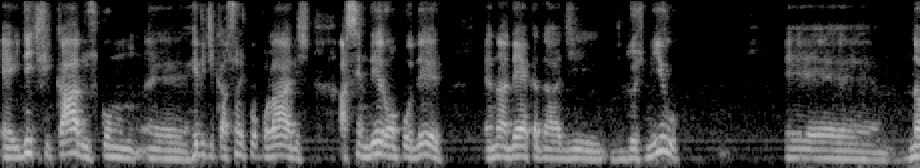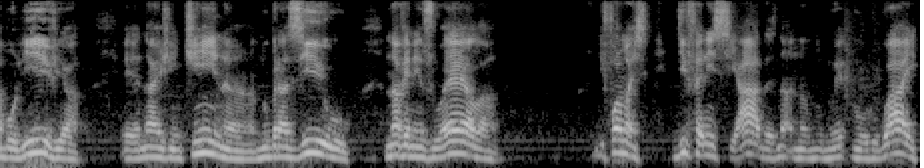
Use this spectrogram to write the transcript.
é, identificados com é, reivindicações populares ascenderam ao poder é, na década de, de 2000, na Bolívia, na Argentina, no Brasil, na Venezuela, de formas diferenciadas, na, no, no, Uruguai,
